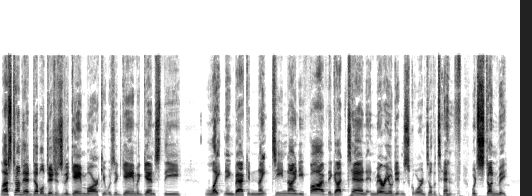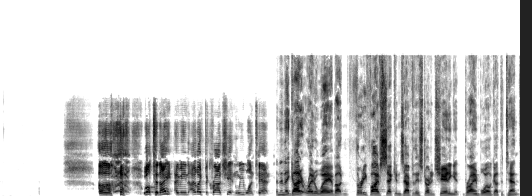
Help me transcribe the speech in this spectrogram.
Last time they had double digits in a game, Mark, it was a game against the Lightning back in 1995. They got 10, and Mario didn't score until the 10th, which stunned me. Uh, well, tonight, I mean, I like the crowd chanting, we won 10. And then they got it right away. About 35 seconds after they started chanting it, Brian Boyle got the 10th.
